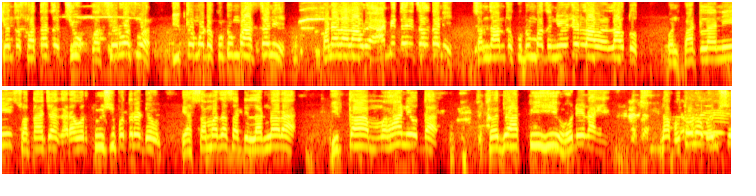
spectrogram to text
त्यांचं स्वतःच जीव सर्वस्व इतकं मोठं कुटुंब असताना पणाला लावलंय. आम्ही तरी चालताना समजा आमचं कुटुंबाचं नियोजन लाव लावतो. पण पाटलांनी स्वतःच्या घरावर तुळशीपत्र ठेवून या समाजासाठी लढणारा इतका महान योद्धा कदापिही होणे नाही. ना भूतो ना भविष्य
